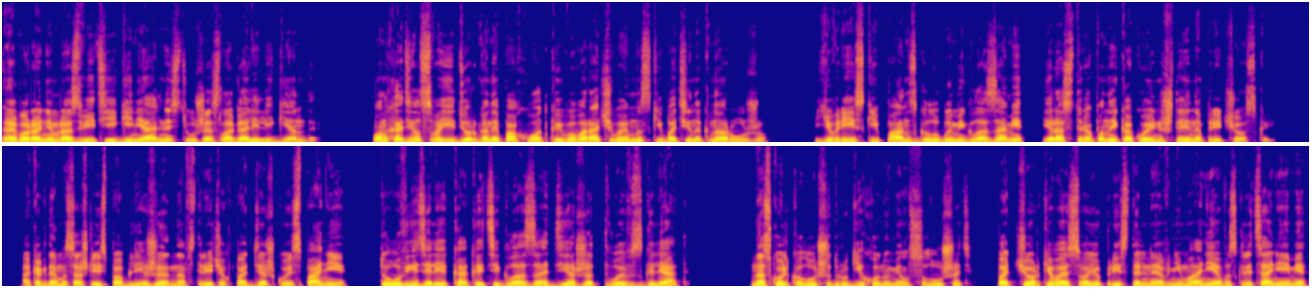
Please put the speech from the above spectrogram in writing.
О его раннем развитии и гениальности уже слагали легенды. Он ходил своей дерганой походкой, выворачивая мыски ботинок наружу, еврейский пан с голубыми глазами и растрепанный, как у Эйнштейна, прической. А когда мы сошлись поближе на встречах в поддержку Испании, то увидели, как эти глаза держат твой взгляд, насколько лучше других он умел слушать, подчеркивая свое пристальное внимание восклицаниями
